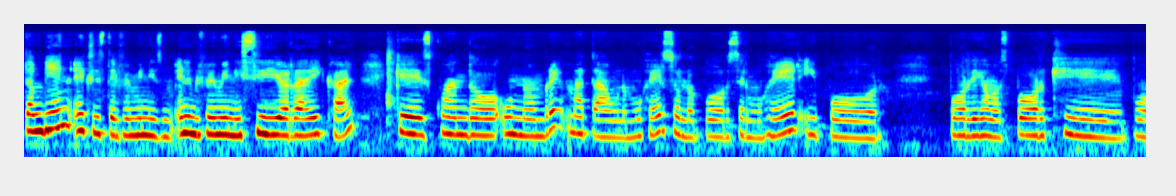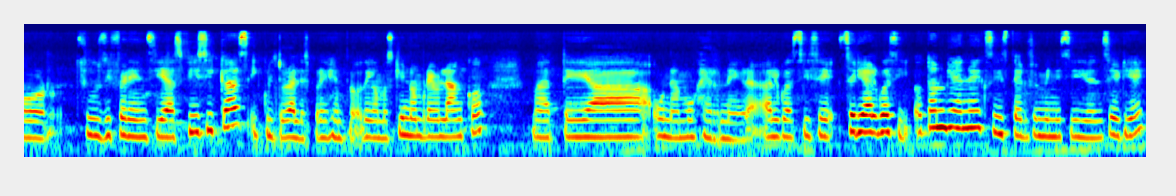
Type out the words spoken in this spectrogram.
también existe el feminismo, el feminicidio radical, que es cuando un hombre mata a una mujer solo por ser mujer y por, por digamos, porque por sus diferencias físicas y culturales. Por ejemplo, digamos que un hombre blanco mate a una mujer negra, algo así se, sería algo así. O también existe el feminicidio en serie,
